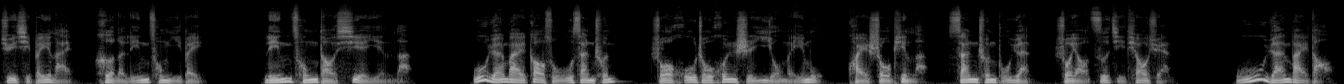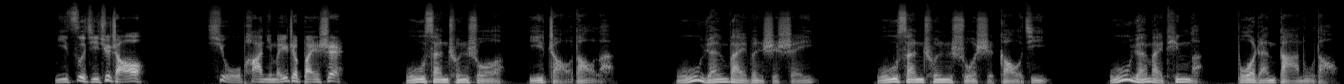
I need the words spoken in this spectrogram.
举起杯来喝了林聪一杯。”林聪倒谢饮了。吴员外告诉吴三春说：“湖州婚事已有眉目，快受聘了。”三春不愿，说要自己挑选。吴员外道：“你自己去找，就怕你没这本事。”吴三春说：“已找到了。”吴员外问是谁，吴三春说是高基。吴员外听了，勃然大怒道：“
